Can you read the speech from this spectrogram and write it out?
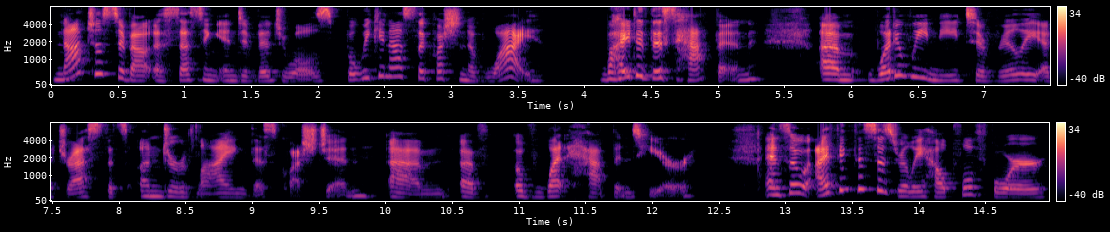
not just about assessing individuals, but we can ask the question of why. Why did this happen? Um, what do we need to really address that's underlying this question um, of, of what happened here? And so I think this is really helpful for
